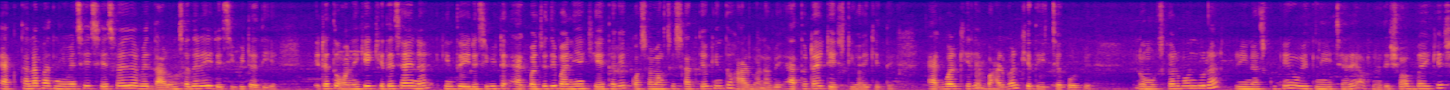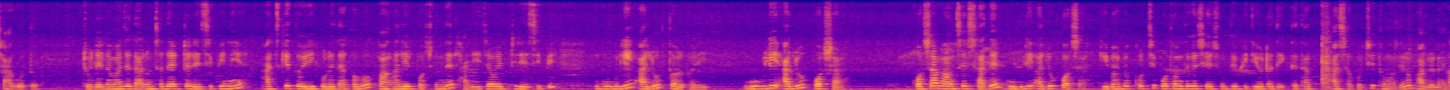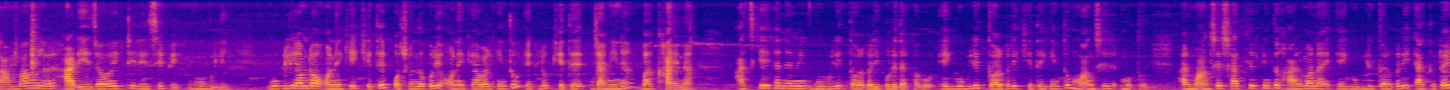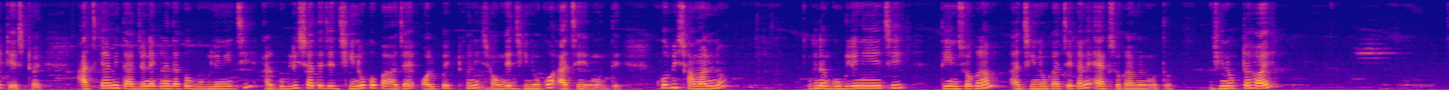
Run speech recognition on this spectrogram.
এক থালা ভাত নিমেছেই শেষ হয়ে যাবে দারুণ স্বাদের এই রেসিপিটা দিয়ে। এটা তো অনেকেই খেতে চায় না, কিন্তু এই রেসিপিটা একবার যদি বানিয়ে খেয়ে থাকে, কষা মাংসের স্বাদকেও কিন্তু হার মানাবে, এতটাই টেস্টি হয় খেতে। একবার খেলে বারবার খেতে ইচ্ছে করবে। নমস্কার বন্ধুরা, রিনাস কুকিং উইথ নেচারে আপনাদের সবাইকে স্বাগত। চলে এলাম আজ দারুণ স্বাদের একটা রেসিপি নিয়ে। আজকে তৈরি করে দেখাবো বাঙালির পছন্দের হারিয়ে যাওয়া একটি রেসিপি গুগলি আলুর তরকারি। গুগলি আলু কষা। কষা মাংসের স্বাদে গুগলি আলু কষা। কীভাবে করছি প্রথম থেকে শেষ অবধি ভিডিওটা দেখতে থাক, আশা করছি তোমাদেরও ভালো লাগে গ্রাম বাংলার হারিয়ে যাওয়া একটি রেসিপি গুগলি। গুগলি আমরা অনেকেই খেতে পছন্দ করি, অনেকে আবার কিন্তু এগুলো খেতে জানি না বা খায় না। আজকে এখানে আমি গুগলির তরকারি করে দেখাবো। এই গুগলির তরকারি খেতে কিন্তু মাংসের মতোই। আর মাংসের স্বাদকেও কিন্তু হার মানায় এই গুগলির তরকারি এতটাই টেস্ট হয়। আজকে আমি তার জন্য এখানে দেখো গুগলি নিয়েছি। আর গুগলির সাথে যে ঝিনুকও পাওয়া যায়, অল্প একটুখানি সঙ্গে ঝিনুকও আছে এর মধ্যে। খুবই সামান্য। এখানে গুগলি নিয়েছি তিনশো গ্রাম, আর ঝিনুক আছে এখানে একশো গ্রামের মতো। ঝিনুকটা হয়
